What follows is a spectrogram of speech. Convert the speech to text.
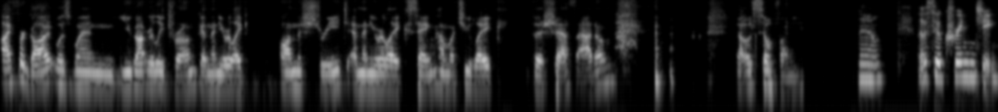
I forgot was when you got really drunk and then you were like on the street and then you were like saying how much you like the chef Adam. that was so funny. No, that was so cringy.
